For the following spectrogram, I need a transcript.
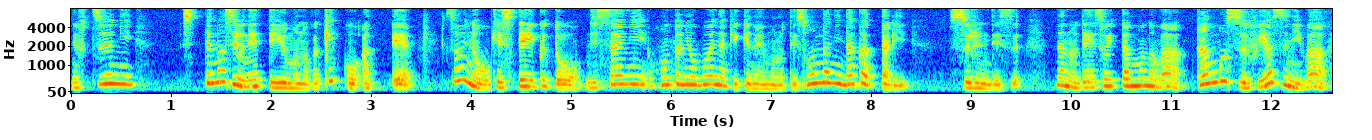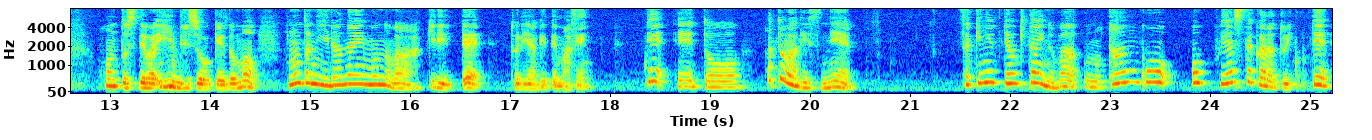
普通に知ってますよねっていうものが結構あってそういうのを消していくと実際に本当に覚えなきゃいけないものってそんなになかったりするんです。なのでそういったものは単語数増やすには本としてはいいんでしょうけれども本当にいらないものははっきり言って取り上げてません。で、えーと、あとはですね先に言っておきたいのはこの単語を増やしたからといって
